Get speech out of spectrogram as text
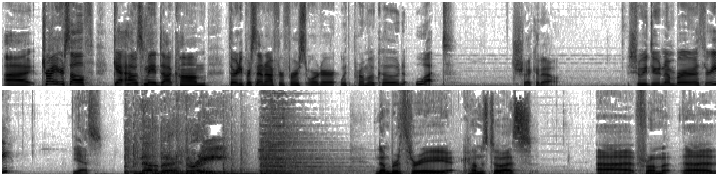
Uh, try it yourself. GetHousemade.com. 30% off your first order with promo code WHAT? Check it out. Should we do number three? Yes. Number three. Number three comes to us uh, from uh,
